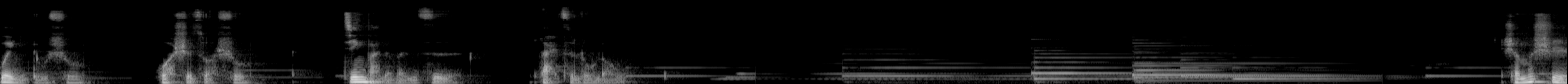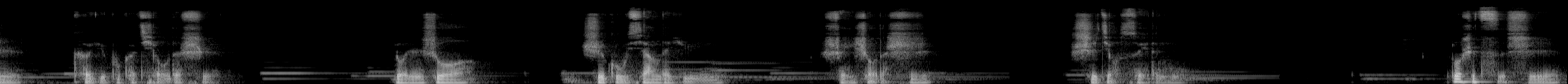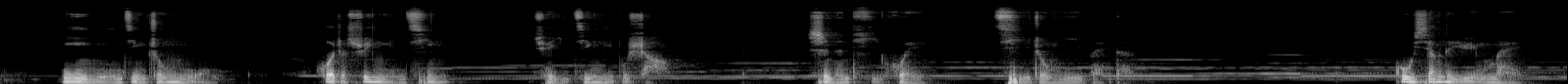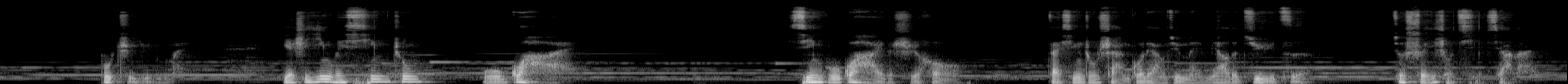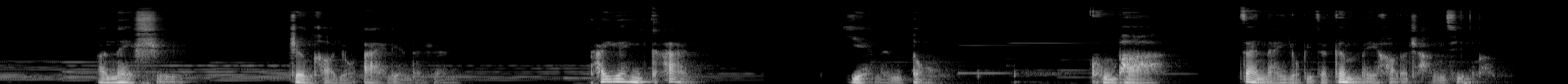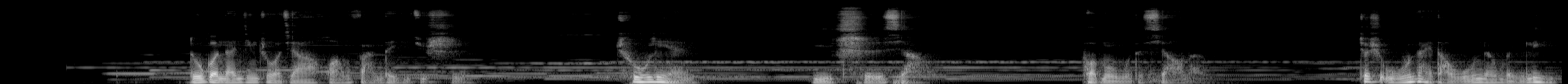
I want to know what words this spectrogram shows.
为你读书，我是左书。今晚的文字来自卢龙。什么是可遇不可求的事？有人说，是故乡的云，水手的诗，十九岁的你。若是此时你已年近中年，或者虽年轻，却已经历不少，是能体会其中意味的。故乡的云美，不止云美。也是因为心中无挂碍，心无挂碍的时候，在心中闪过两句美妙的句子，就随手写下来。而那时，正好有爱恋的人，他愿意看，也能懂。恐怕再难有比这更美好的场景了。读过南京作家黄凡的一句诗：“初恋已迟响。”我默默的笑了。这是无奈到无能为力，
